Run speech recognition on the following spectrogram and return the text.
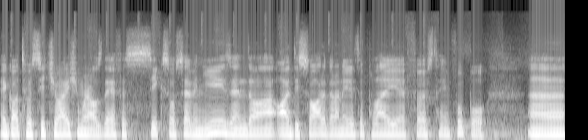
it got to a situation where I was there for six or seven years, and I, I decided that I needed to play uh, first team football. Uh,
